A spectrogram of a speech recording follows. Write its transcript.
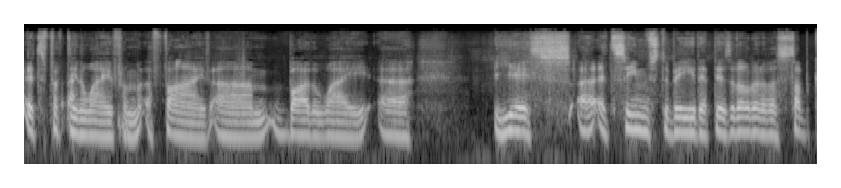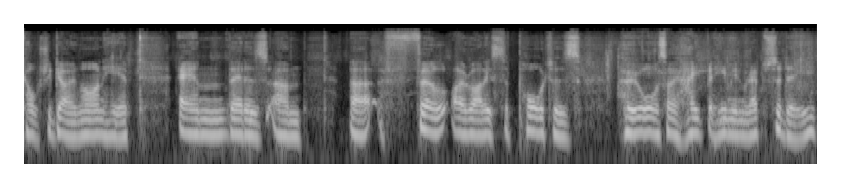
It's 15 away from 5. Um, by the way, uh, yes, uh, it seems to be that there's a little bit of a subculture going on here, and that is um, uh, Phil O'Reilly supporters who also hate Bohemian Rhapsody.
